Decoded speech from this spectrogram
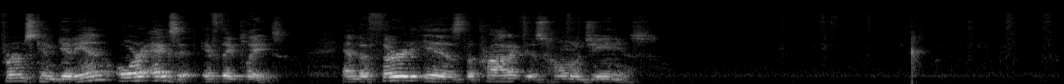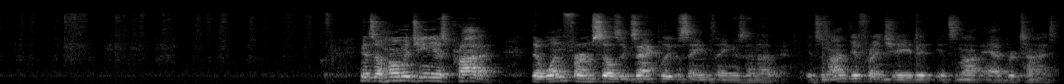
Firms can get in or exit if they please. And the third is the product is homogeneous. It's a homogeneous product that one firm sells exactly the same thing as another. It's not differentiated, it's not advertised.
